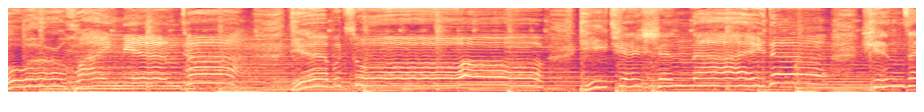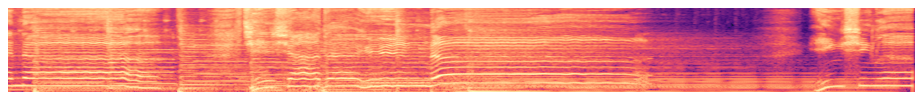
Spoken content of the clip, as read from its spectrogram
偶尔怀念他也不错。以前深爱的，现在呢？天下的云呢？醒了。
